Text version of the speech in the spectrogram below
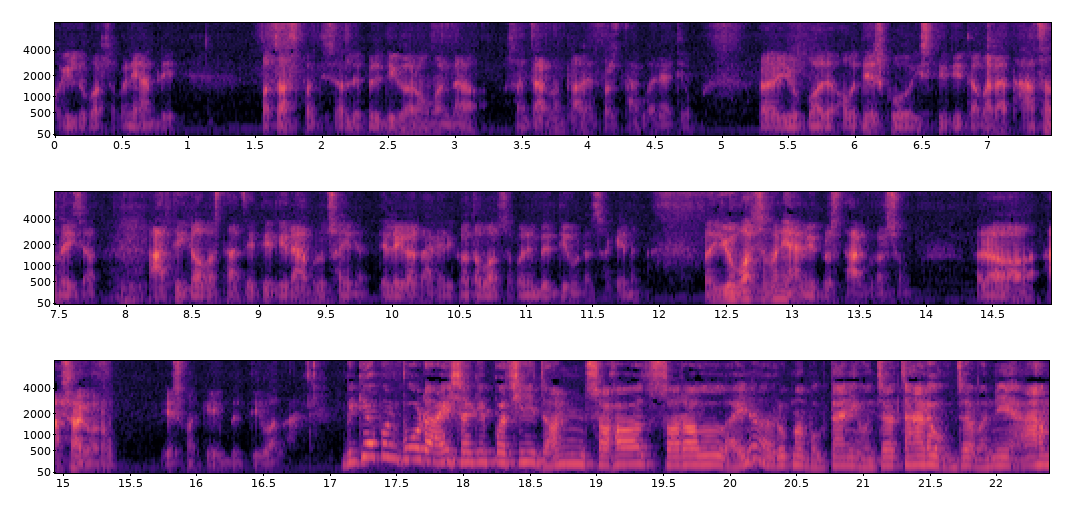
अघिल्लो वर्ष पनि हामीले पचास प्रतिशतले वृद्धि गरौँ भनेर सञ्चार मन्त्रालय प्रस्ताव गरेका थियौँ। र यो अब देशको स्थिति तपाईँलाई थाहा छँदैछ। आर्थिक अवस्था चाहिँ त्यति राम्रो छैन। त्यसले गर्दाखेरि गत वर्ष पनि वृद्धि हुन सकेन। र यो वर्ष पनि हामी प्रस्ताव गर्छौँ। र आशा गरौँ यसमा केही वृद्धिवाला विज्ञापन बोर्ड आइसकेपछि झन् सहज सरल होइन रूपमा भुक्तानी हुन्छ चाँडो हुन्छ भन्ने आम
